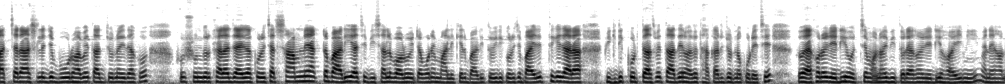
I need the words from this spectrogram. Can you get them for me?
বাচ্চারা আসলে যে বোর হবে তার জন্য এই দেখো খুব সুন্দর খেলার জায়গা করেছে। আর সামনে একটা বাড়ি আছে বিশাল বড়, এটা মনে মালিকের বাড়ি তৈরি করেছে। বাইরের থেকে যারা পিকনিক করতে আসবে তাদের হয়তো থাকার জন্য করেছে। তো এখনও রেডি হচ্ছে, মনে হয় ভিতরে এখনও রেডি হয়নি মানে এখন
